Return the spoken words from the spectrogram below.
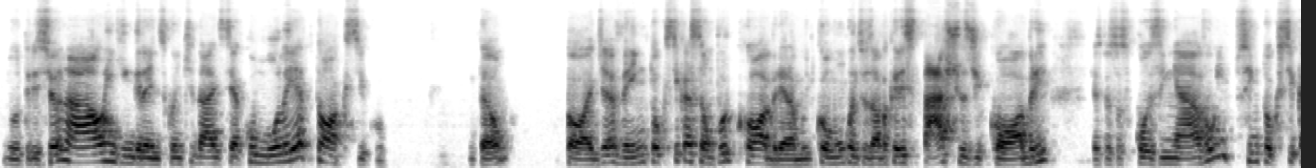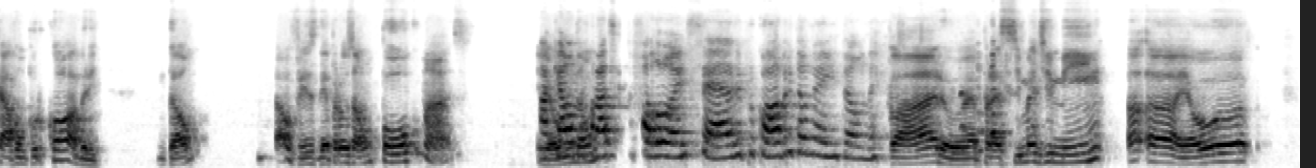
nutricional, em que em grandes quantidades se acumula e é tóxico. Então, pode haver intoxicação por cobre. Era muito comum quando se usava aqueles tachos de cobre, que as pessoas cozinhavam e se intoxicavam por cobre. Então, talvez dê para usar um pouco, mas Aquela não... frase que tu falou antes serve para o cobre também, então, né? Claro, é para cima de mim. Uh, uh, eu,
